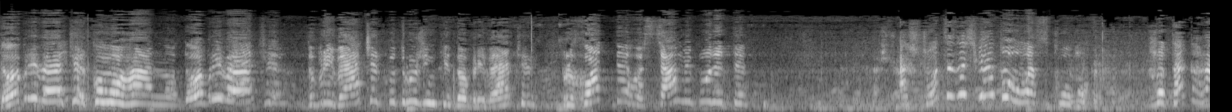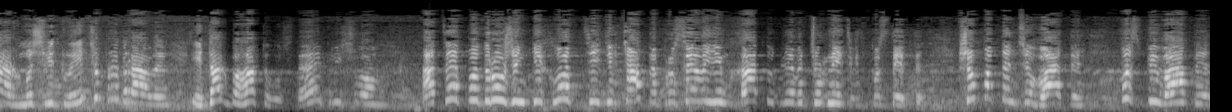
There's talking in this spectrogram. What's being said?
Добрий вечір, кому Ганно, добрий вечір. Добрий вечір, подруженьки, добрий вечір. Приходьте, гостями будете. А що це за свято у вас, кому? Що так гарно світлицю прибрали? І так багато гостей прийшло. А це подруженьки, хлопці і дівчата просили їм хату для вечорниць відпустити, щоб потанцювати, поспівати,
